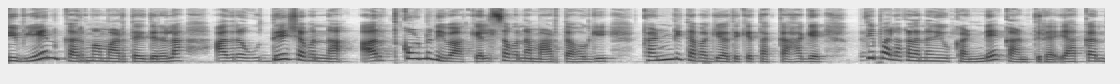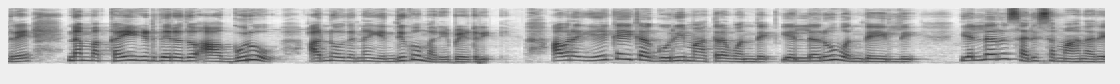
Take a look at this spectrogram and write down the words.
ನೀವೇನು ಕರ್ಮ ಮಾಡ್ತಾ ಇದ್ದೀರಲ್ಲ, ಅದರ ಉದ್ದೇಶವನ್ನು ಅರ್ಥಕೊಂಡು ನೀವು ಆ ಕೆಲಸವನ್ನು ಮಾಡ್ತಾ ಹೋಗಿ ಖಂಡಿತವಾಗಿ ಅದಕ್ಕೆ ತಕ್ಕ ಹಾಗೆ ಪ್ರತಿಫಲಗಳನ್ನು ನೀವು ಕಂಡೇ ಕಾಣ್ತೀರಾ. ಯಾಕಂದರೆ ನಮ್ಮ ಕೈ ಹಿಡಿದಿರೋದು ಆ ಗುರು ಅನ್ನೋದನ್ನು ಎಂದಿಗೂ ಮರಿಬೇಡ್ರಿ. ಅವರ ಏಕೈಕ ಗುರಿ ಮಾತ್ರ ಒಂದೇ, ಎಲ್ಲರೂ ಒಂದೇ ಇಲ್ಲಿ. ಎಲ್ಲರೂ ಸರಿಸಮಾನರೇ,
